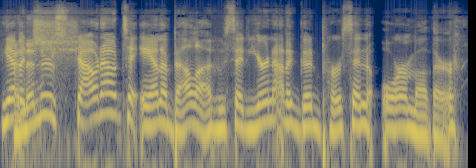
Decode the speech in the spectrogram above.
Yeah, and but then there's shout out to Annabella who said, "You're not a good person or mother."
